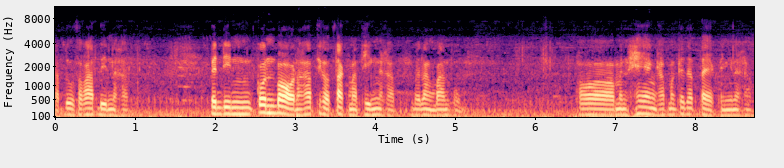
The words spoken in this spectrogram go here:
ครับดูสภาพดินนะครับ เป็นดินก้นบ่อนะครับ ที่เขาตักมาทิ้งนะครับไว้หลังบ้านผม พอมันแห้งครับ มันก็จะแตกอย่างนี้นะครับ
